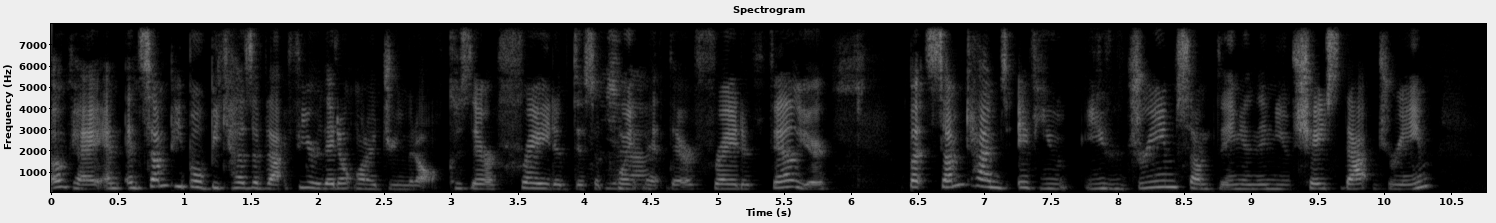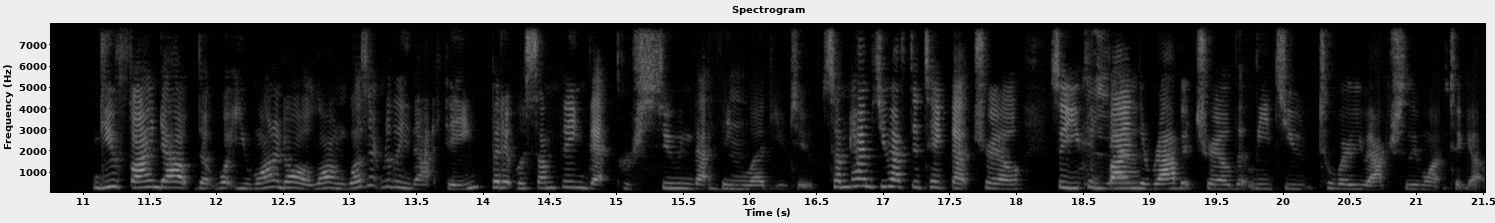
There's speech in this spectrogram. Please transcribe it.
okay, and, and some people, because of that fear, they don't want to dream at all because they're afraid of Yeah. disappointment, they're afraid of failure. But sometimes if you you dream something and then you chase that dream, you find out that what you wanted all along wasn't really that thing, but it was something that pursuing that thing Mhm. led you to. Sometimes you have to take that trail so you can find the rabbit trail that leads you to where you actually want to go.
